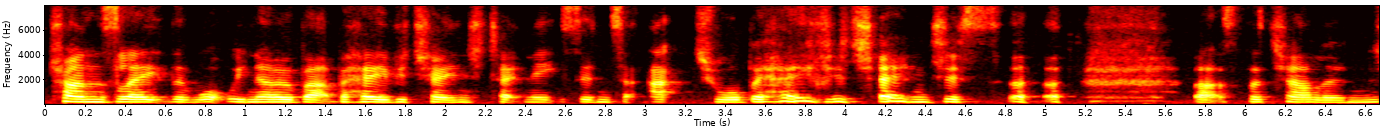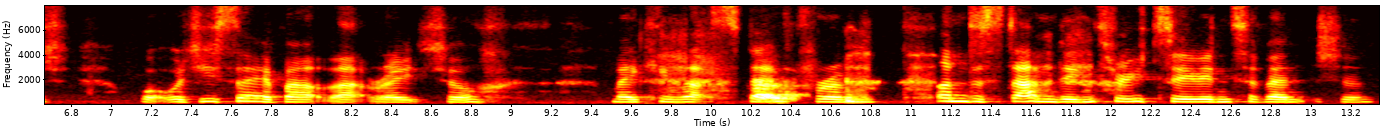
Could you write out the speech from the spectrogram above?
translate the, what we know about behaviour change techniques into actual behaviour changes. that's the challenge. What would you say about that, Rachel? Making that step from understanding through to intervention.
